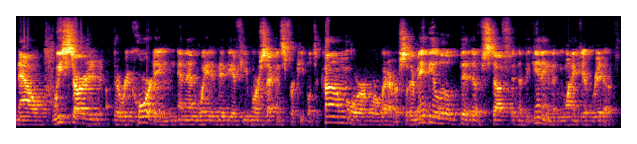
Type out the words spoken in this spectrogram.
Now, we started the recording and then waited maybe a few more seconds for people to come or, or whatever. So there may be a little bit of stuff in the beginning that we want to get rid of.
